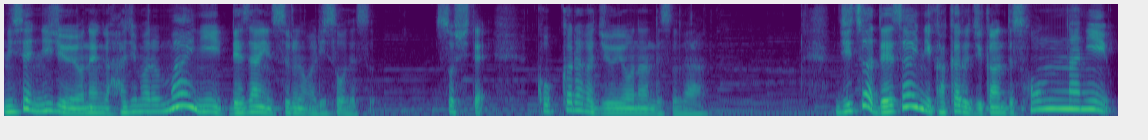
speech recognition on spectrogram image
2024年が始まる前にデザインするのが理想です。そしてこっからが重要なんですが実はデザインにかかる時間ってそんなに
